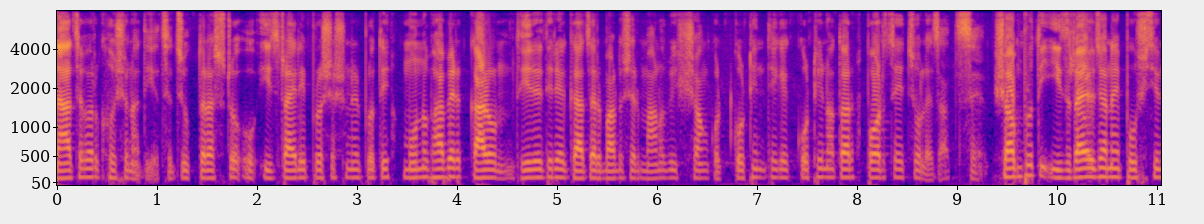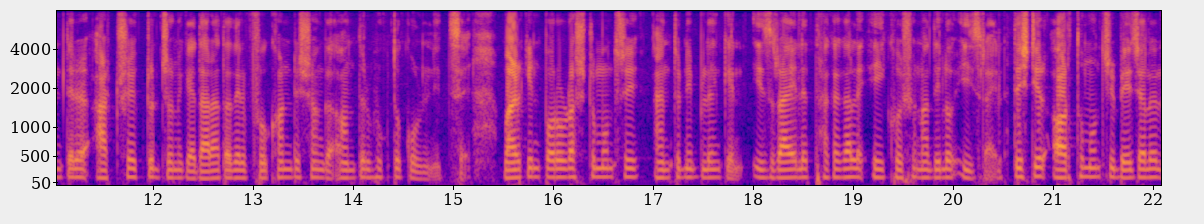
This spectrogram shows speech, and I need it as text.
না যাওয়ার ঘোষণা দিয়েছে। যুক্তরাষ্ট্র ও ইসরায়েলি প্রশাসনের প্রতি মনোভাবের কারণ ধীরে ধীরে গাজার মানুষের মানবিক সংকট সংকট কঠিন থেকে কঠিনতার পর্যায়ে চলে যাচ্ছে। সম্প্রতি ইসরায়েল জানায়, পশ্চিম তীরের আটশো হেক্টর জমিকে তারা তাদের ভূখণ্ডের সঙ্গে অন্তর্ভুক্ত করে নিচ্ছে। মার্কিন পররাষ্ট্রমন্ত্রী অ্যান্টনি ব্লিংকেন ইসরায়েলে থাকাকালে এই ঘোষণা দিল ইসরায়েল। দেশটির অর্থমন্ত্রী বেজালেল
